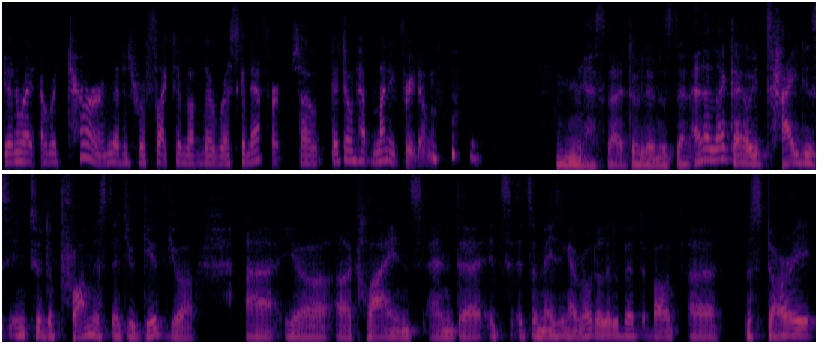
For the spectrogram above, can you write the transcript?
generate a return that is reflective of their risk and effort. So they don't have money freedom. yes, I totally understand. And I like how you tie this into the promise that you give your uh, your uh, clients, and uh, it's it's amazing. I wrote a little bit about uh, the story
